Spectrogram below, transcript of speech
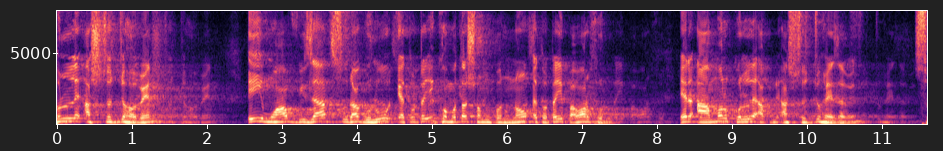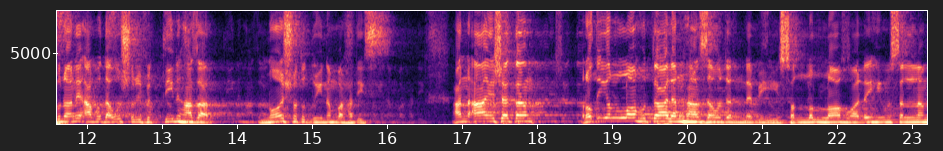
শুনলে আশ্চর্য হবেন এই মুআবিজাত সূরাগুলো এতটাই ক্ষমতা সম্পন্ন এতটাই পাওয়ারফুল এর আমল করলে আপনি আশ্চর্য হয়ে যাবেন সুনানে আবু দাউদ শরীফের তিন হাজার নয়শত দুই নম্বর হাদিস عن عائشة رضي الله تعالى عنها زوج النبي صلى الله عليه وسلم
